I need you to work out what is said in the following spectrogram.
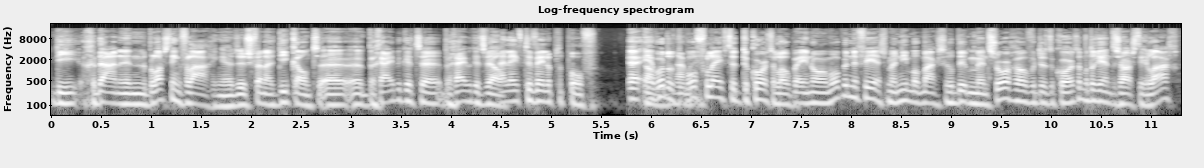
die gedaan zijn in de belastingverlagingen. Dus vanuit die kant eh, eh, begrijp, ik het, begrijp ik het wel. Hij leeft te veel op de pof. Eh, er wordt op de daarmee. bof geleefd. De tekorten lopen enorm op in de VS. Maar niemand maakt zich op dit moment zorgen over de tekorten. Want de rente is hartstikke laag.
